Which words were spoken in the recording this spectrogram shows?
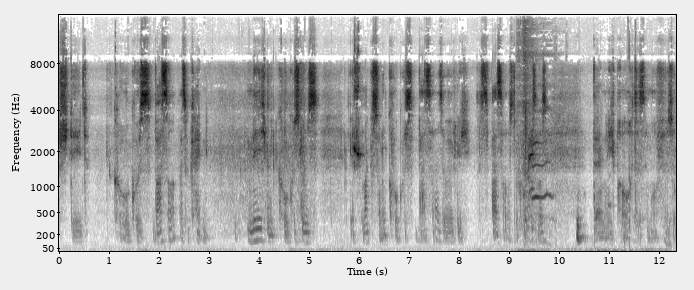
steht Kokoswasser, also kein Milch mit Kokosnussgeschmack, sondern Kokoswasser, also wirklich das Wasser aus der Kokosnuss. Denn ich brauche das immer für so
